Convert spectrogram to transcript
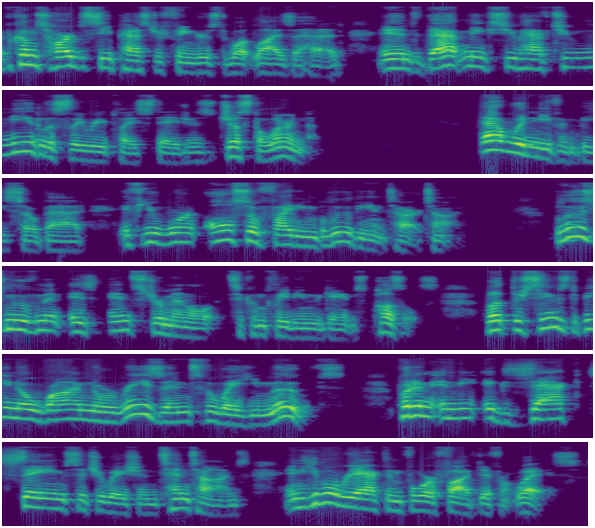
It becomes hard to see past your fingers to what lies ahead, and that makes you have to needlessly replay stages just to learn them. That wouldn't even be so bad if you weren't also fighting blue the entire time. Blue's movement is instrumental to completing the game's puzzles, but there seems to be no rhyme nor reason to the way he moves. Put him in the exact same situation 10 times, and he will react in four or five different ways.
